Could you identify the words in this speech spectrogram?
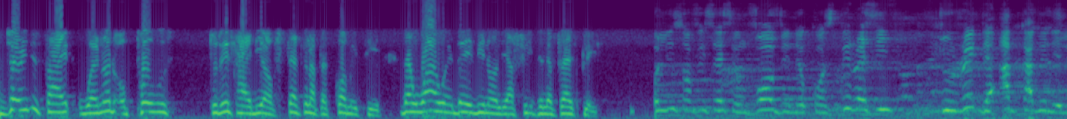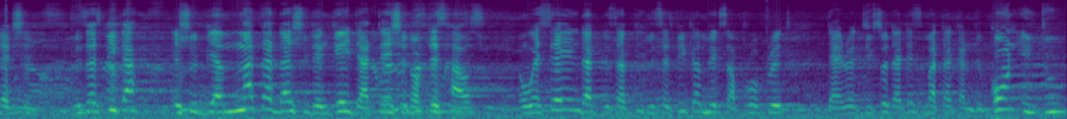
the majority side were not opposed to this idea of setting up a committee. Then why were they even on their feet in the first place? Police officers involved in a conspiracy to rig the upcoming elections. Mr. Speaker, it should be a matter that should engage the attention of this House. And we're saying that Mr. P- Mr. Speaker makes appropriate directives so that this matter can be gone into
